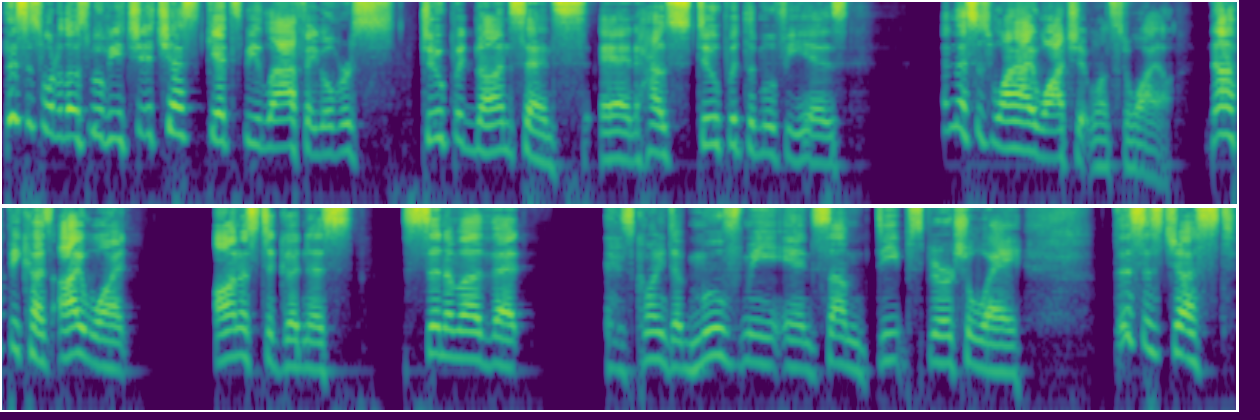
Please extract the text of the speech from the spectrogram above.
this is one of those movies. It just gets me laughing over stupid nonsense and how stupid the movie is. And this is why I watch it once in a while. Not because I want honest to goodness cinema that is going to move me in some deep spiritual way. This is just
